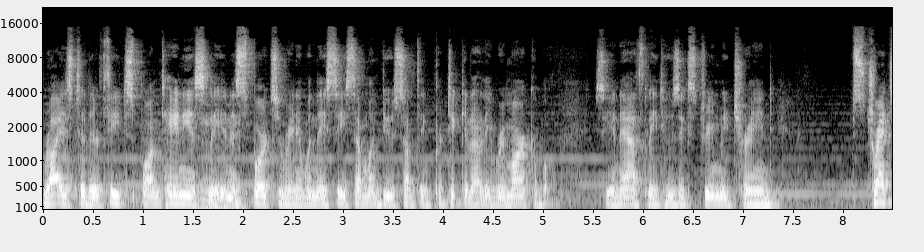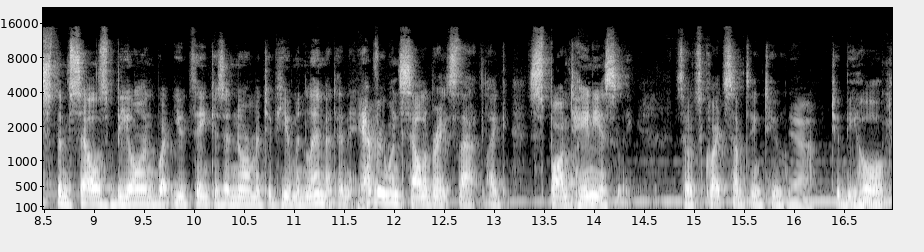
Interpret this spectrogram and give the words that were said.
rise to their feet spontaneously mm-hmm. in a mm-hmm. sports arena when they see someone do something particularly remarkable. See an athlete who's extremely trained stretch themselves beyond what you'd think is a normative human limit and everyone celebrates that like spontaneously. So it's quite something to yeah. to behold.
